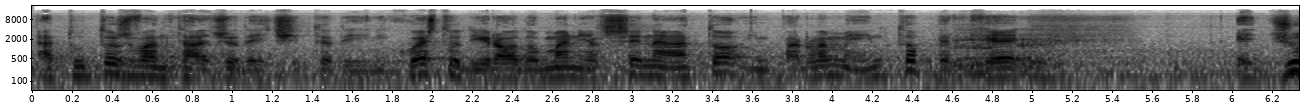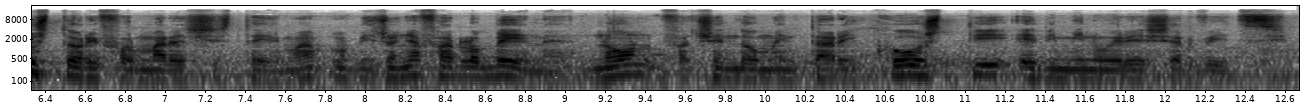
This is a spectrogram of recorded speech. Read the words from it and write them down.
a tutto svantaggio dei cittadini. Questo dirò domani al Senato, in Parlamento, perché è giusto riformare il sistema, ma bisogna farlo bene, non facendo aumentare i costi e diminuire i servizi.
